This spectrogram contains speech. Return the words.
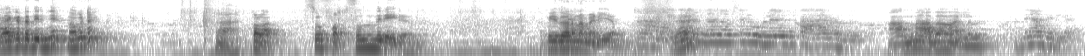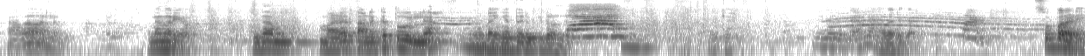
വേക്കട്ടെ തിരിഞ്ഞ് നോക്കട്ടെ. ആ കൊള്ളാം. സൂപ്പർ സുന്ദരിയായിട്ടാണ് അപ്പോൾ ഇത് ഒരെണ്ണം മേടിക്കാം. ഏ? എന്നാ അതാ നല്ലത്. അതാ നല്ലത്. എന്നാന്നറിയോ ഇതാ മഴ തണുക്കത്തും ഇല്ല ഇങ്ങനത്തെ ഒരു ഇതുണ്ട്. ഓക്കെ. അതെടുക്കാം. സൂപ്പർ അടി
